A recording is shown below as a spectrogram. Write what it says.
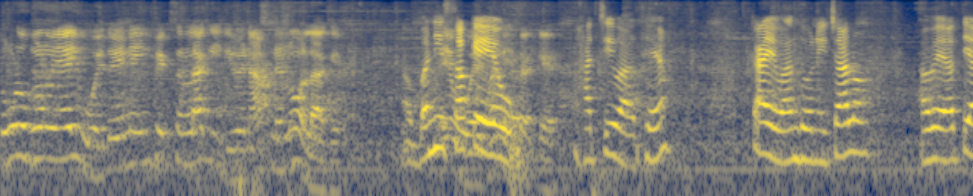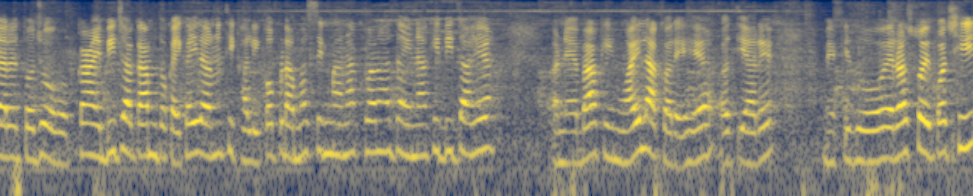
થોડું ઘણું આવ્યું હોય તો એને ઇન્ફેક્શન લાગી ગયું હોય ને આપને ન લાગે. બની શકે એવું. સાચી વાત છે કાંઈ વાંધો નહીં ચાલો. હવે અત્યારે તો જો કાંઈ બીજા કામ તો કાંઈ કર્યા નથી ખાલી કપડાં મશીનમાં નાખવાના હતા એ નાખી દીધા છે અને બાકીનું આયલા કરે છે અત્યારે. મેં કીધું હવે રસોઈ પછી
